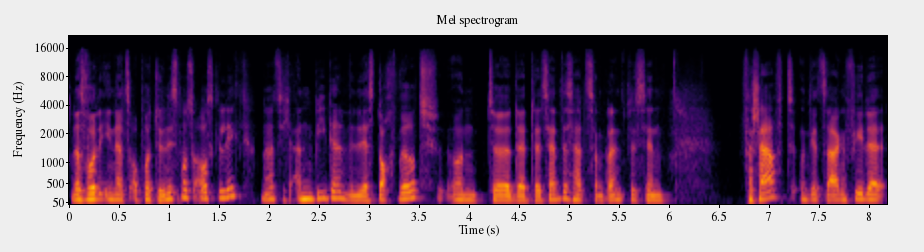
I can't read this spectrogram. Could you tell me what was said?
das wurde ihnen als Opportunismus ausgelegt, ne? sich anbiedern, wenn er es doch wird. Und äh, der DeSantis hat es so ein kleines bisschen verschärft und jetzt sagen viele,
